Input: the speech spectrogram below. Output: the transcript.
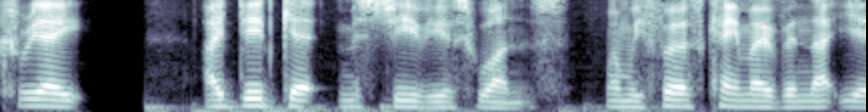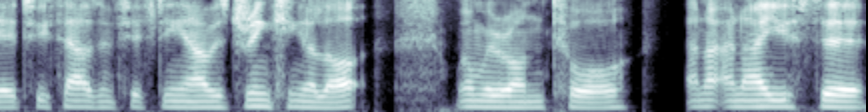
create I did get mischievous once when we first came over in that year, 2015. I was drinking a lot when we were on tour, and I, and I used to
